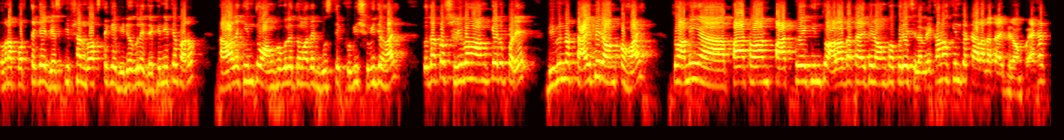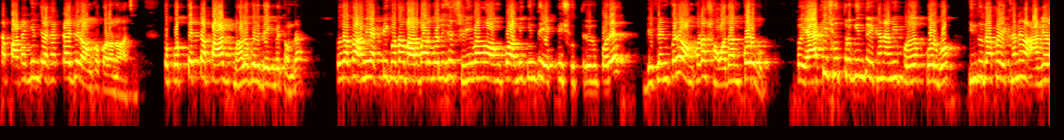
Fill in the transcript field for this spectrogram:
তোমরা প্রত্যেকে ডেসক্রিপশন বক্স থেকে ভিডিওগুলি দেখে নিতে পারো। তাহলে কিন্তু অঙ্কগুলো তোমাদের বুঝতে খুবই সুবিধে হয়। তো দেখো, সিঁড়িভাঙা অঙ্কের উপরে বিভিন্ন টাইপের অঙ্ক হয়। তো আমি পার্ট ওয়ান পার্ট টু এ কিন্তু আলাদা টাইপের অঙ্ক করেছিলাম। এখানেও কিন্তু একটা আলাদা টাইপের অঙ্ক। এক একটা পার্টে কিন্তু এক এক টাইপের অঙ্ক করানো আছে। তো প্রত্যেকটা পার্ট ভালো করে দেখবে তোমরা। তো দেখো, আমি একটি কথা বারবার বলি যে শ্রীভাঙা অঙ্ক আমি কিন্তু একটি সূত্রের উপরে ডিপেন্ড করে অঙ্কটা সমাধান করব। তো একই সূত্র কিন্তু এখানে আমি প্রয়োগ করব। কিন্তু দেখো, এখানে আগের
